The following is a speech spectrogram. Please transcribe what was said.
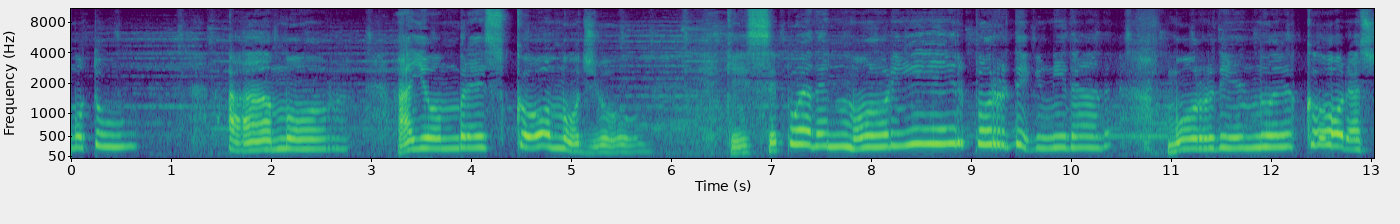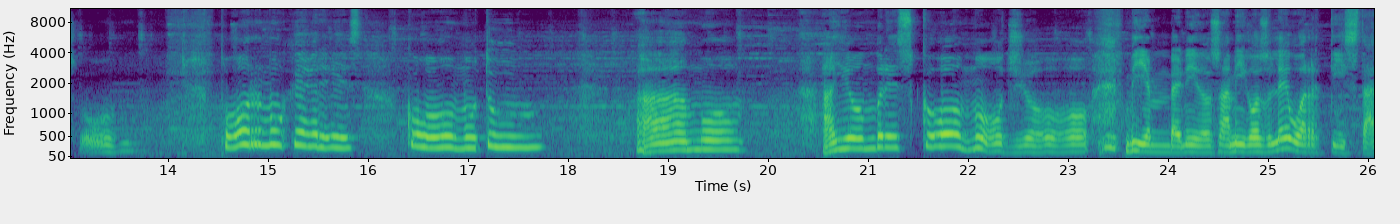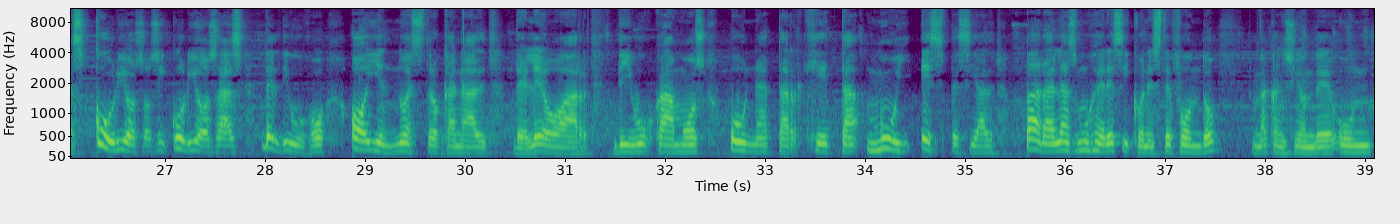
como tú, amor, hay hombres como yo que se pueden morir por dignidad, mordiendo el corazón por mujeres como tú. Amor, hay hombres como yo. Bienvenidos amigos Leo artistas, curiosos y curiosas del dibujo. Hoy en nuestro canal de Leo Art dibujamos una tarjeta muy especial para las mujeres y con este fondo una canción de un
